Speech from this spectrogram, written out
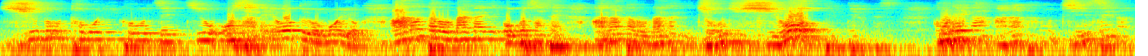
主と共にこの全地を治めようという思いをあなたの中に起こさせあなたの中に成就しようって言ってるんです。これがあなたの人生なんです。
